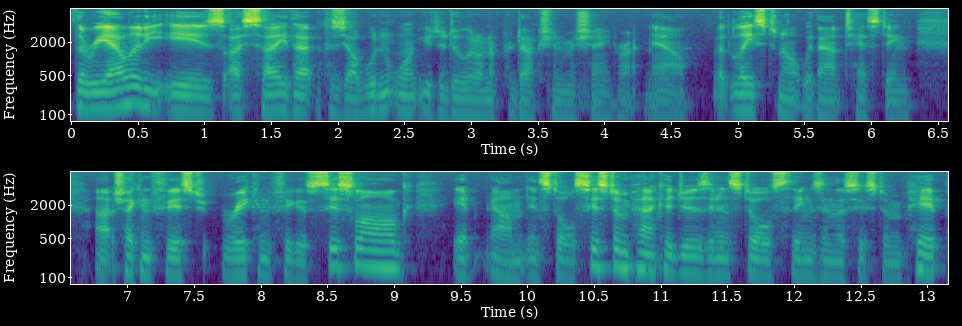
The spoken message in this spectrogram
The reality is, I say that because I wouldn't want you to do it on a production machine right now, at least not without testing. Uh, Shaken Fist reconfigures syslog, it um, installs system packages, it installs things in the system pip,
